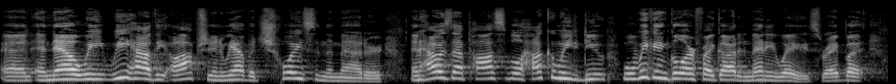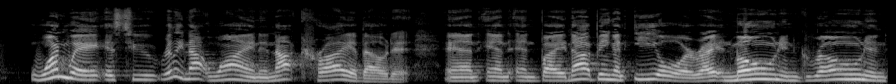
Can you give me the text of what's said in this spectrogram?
And, and now we, we have the option, we have a choice in the matter. And how is that possible? How can we do, well, we can glorify God in many ways, right? But one way is to really not whine and not cry about it and, and, and by not being an Eeyore, right, and moan and groan and,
